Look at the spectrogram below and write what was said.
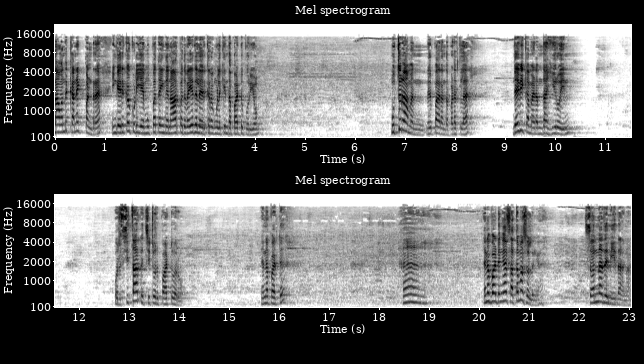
நான் வந்து கனெக்ட் பண்றேன். இங்க இருக்கக்கூடிய முப்பத்தைந்து நாற்பது வயதுல இருக்கிறவங்களுக்கு இந்த பாட்டு புரியும். முத்துராமன் இருப்பார் அந்த படத்துல. தேவிகா மேடம் தான் ஹீரோயின். ஒரு சித்தார் வச்சுட்டு ஒரு பாட்டு வரும். என்ன பாட்டு? என்ன பாட்டுங்க? சத்தமாக சொல்லுங்க. சொன்னது நீதானா?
